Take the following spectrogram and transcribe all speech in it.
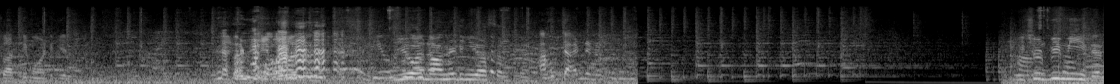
Swati Montigal. You are nominating yourself. I've done know. It should be me then.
